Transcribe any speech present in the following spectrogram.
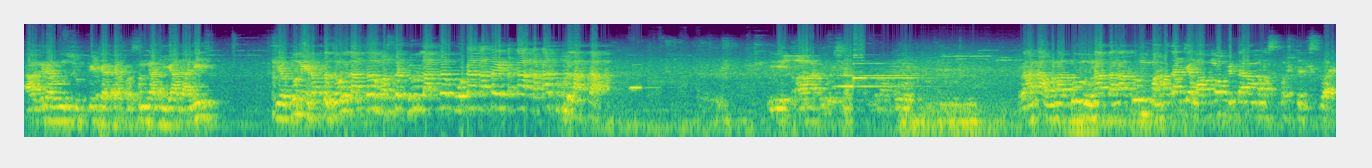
आग्र्याहून सुटकेच्या त्या प्रसंगाची याद आली. की अजूनही रक्त जळू लागतं मस्त फिरू लागतं पोटात आता टका टका सुटू लागता. एक आठ वर्षापूर्वी राणा उन्हातानातून महाराजांच्या मागोमाग फिरताना मला स्पष्ट दिसतो आहे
